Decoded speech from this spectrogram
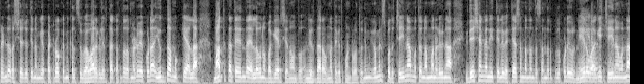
ಫ್ರೆಂಡ್ ರಷ್ಯಾ ಜೊತೆ ನಮಗೆ ಪೆಟ್ರೋಕೆಮಿಕಲ್ಸ್ ವ್ಯವಹಾರಗಳು ಅದರ ನಡುವೆ ಕೂಡ ಯುದ್ಧ ಮುಖ್ಯ ಅಲ್ಲ. ಮಾತುಕತೆಯಿಂದ ಎಲ್ಲವನ್ನು ಬಗೆಹರಿಸಿ ಅನ್ನೋ ಒಂದು ನಿರ್ಧಾರವನ್ನು ತೆಗೆದುಕೊಂಡಿರುವಂಥದ್ದು. ನಿಮ್ಗೆ ಗಮನಿಸಬಹುದು ಚೈನಾ ಮತ್ತು ನಮ್ಮ ನಡುವಿನ ವಿದೇಶಾಂಗ ನೀತಿಯಲ್ಲಿ ವ್ಯತ್ಯಾಸ ಬಂದಂಥ ಸಂದರ್ಭದಲ್ಲೂ ಕೂಡ ಇವರು ನೇರವಾಗಿ ಚೈನಾವನ್ನು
